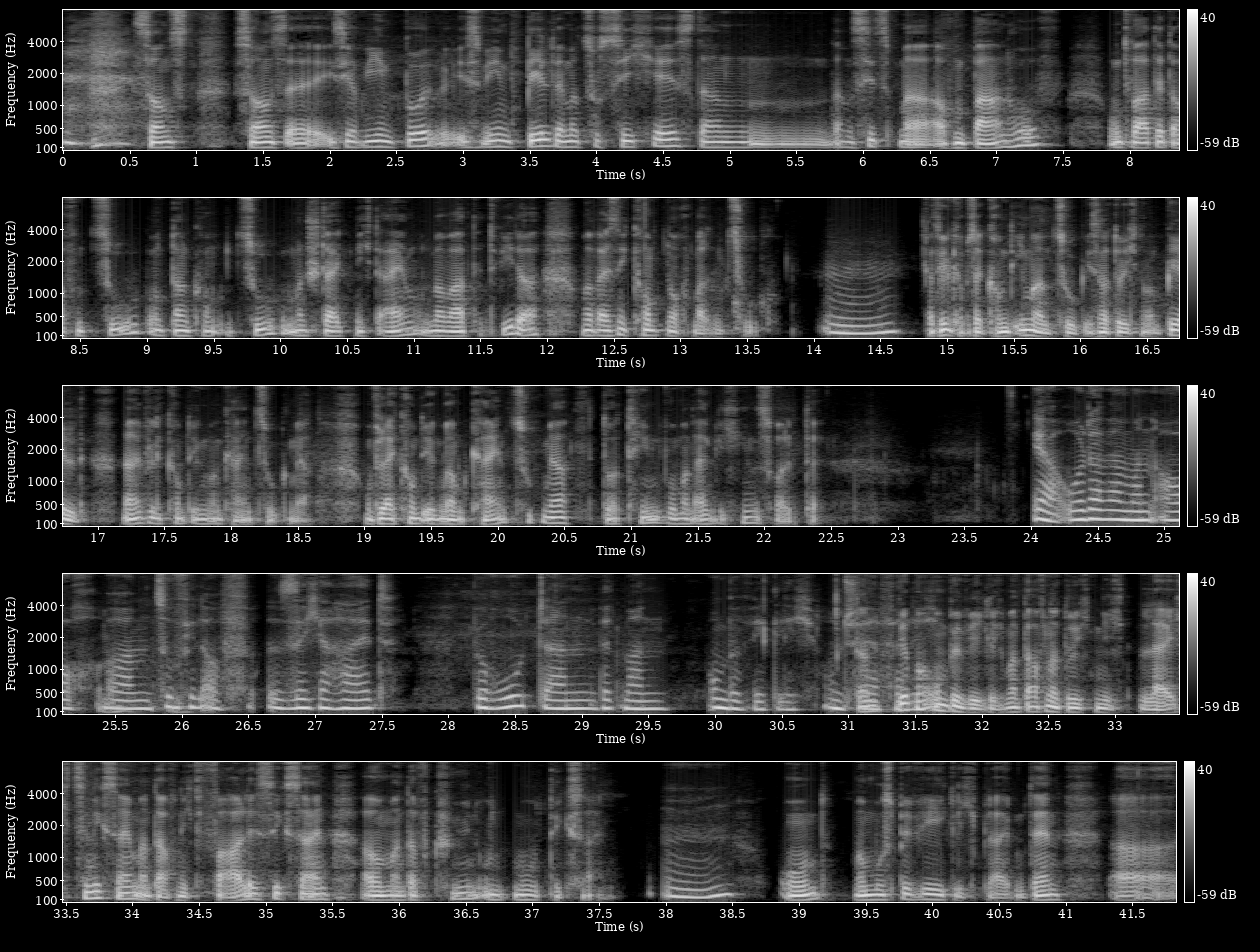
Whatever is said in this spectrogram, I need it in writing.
Sonst, sonst äh, ist ja wie im, ist wie im Bild, wenn man zu sicher ist, dann, dann sitzt man auf dem Bahnhof und wartet auf den Zug und dann kommt ein Zug und man steigt nicht ein und man wartet wieder und man weiß nicht, kommt noch mal ein Zug. Mhm. Man sagen, kommt immer ein Zug, ist natürlich nur ein Bild. Nein, vielleicht kommt irgendwann kein Zug mehr. Und vielleicht kommt irgendwann kein Zug mehr dorthin, wo man eigentlich hin sollte. Ja, oder wenn man auch ähm, zu viel auf Sicherheit beruht, dann wird man unbeweglich und Dann schwerfällig. wird man unbeweglich. Man darf natürlich nicht leichtsinnig sein, man darf nicht fahrlässig sein, aber man darf kühn und mutig sein. mhm. Und man muss beweglich bleiben, denn äh,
